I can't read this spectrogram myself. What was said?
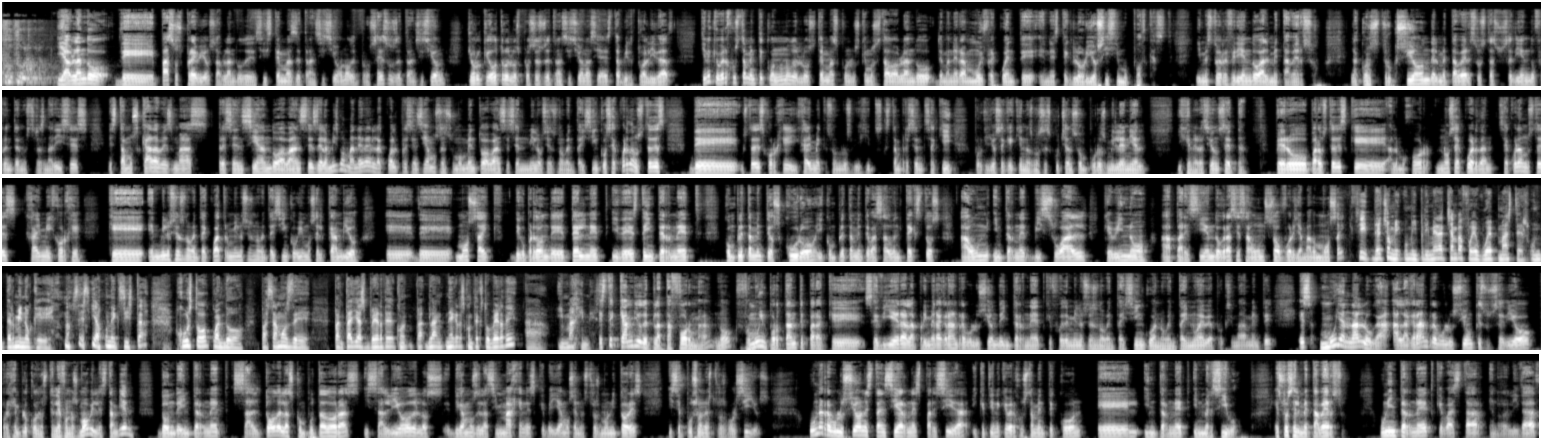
Futuro. Y hablando de pasos previos, hablando de sistemas de transición o de procesos de transición, yo creo que otro de los procesos de transición hacia esta virtualidad tiene que ver justamente con uno de los temas con los que hemos estado hablando de manera muy frecuente en este gloriosísimo podcast. Y me estoy refiriendo al metaverso. La construcción del metaverso está sucediendo frente a nuestras narices. Estamos cada vez más presenciando avances de la misma manera en la cual presenciamos en su momento avances en 1995. ¿Se acuerdan ustedes de ustedes, Jorge y Jaime, que son los viejitos que están presentes aquí? Porque yo sé que quienes nos escuchan son puros millennial y generación Z. Pero para ustedes que a lo mejor no se acuerdan, ¿se acuerdan ustedes, Jaime y Jorge, que en 1994, 1995 vimos el cambio eh, de Mosaic, digo, perdón, de Telnet y de este Internet completamente oscuro y completamente basado en textos a un Internet visual que vino apareciendo gracias a un software llamado Mosaic. Sí, de hecho mi, mi, primera chamba fue webmaster, un término que no sé si aún exista, justo cuando pasamos de pantallas verde, con, negras con texto verde a imágenes. Este cambio de plataforma, ¿no? Fue muy importante para que se diera la primera gran revolución de Internet, que fue de 1995 a 99 aproximadamente, es muy análoga a la gran revolución que sucedió, por ejemplo, con los teléfonos móviles también, donde Internet saltó de las computadoras y salió de los, digamos, de las imágenes que veíamos en nuestros monitores y se puso en nuestros bolsillos. Una revolución está en ciernes parecida y que tiene que ver justamente con el Internet inmersivo. Eso es el metaverso. Un Internet que va a estar en realidad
